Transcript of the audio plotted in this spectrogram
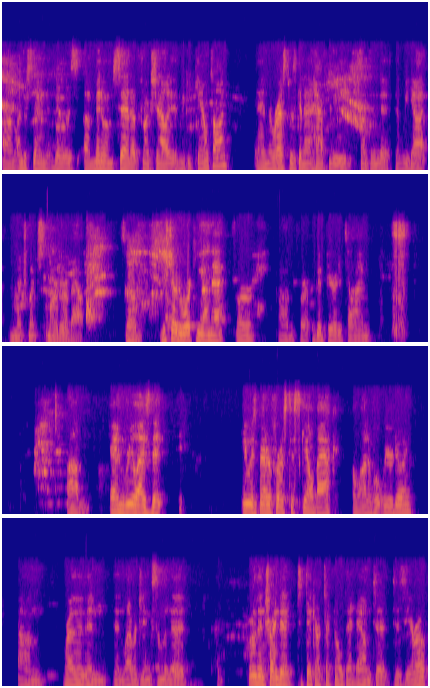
um, understand that there was a minimum set of functionality that we could count on and the rest was going to have to be something that, that we got much much smarter about so we started working on that for um, for a good period of time um, and realized that it was better for us to scale back a lot of what we were doing um, rather than than leveraging some of the rather than trying to, to take our technical debt down to, to zero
